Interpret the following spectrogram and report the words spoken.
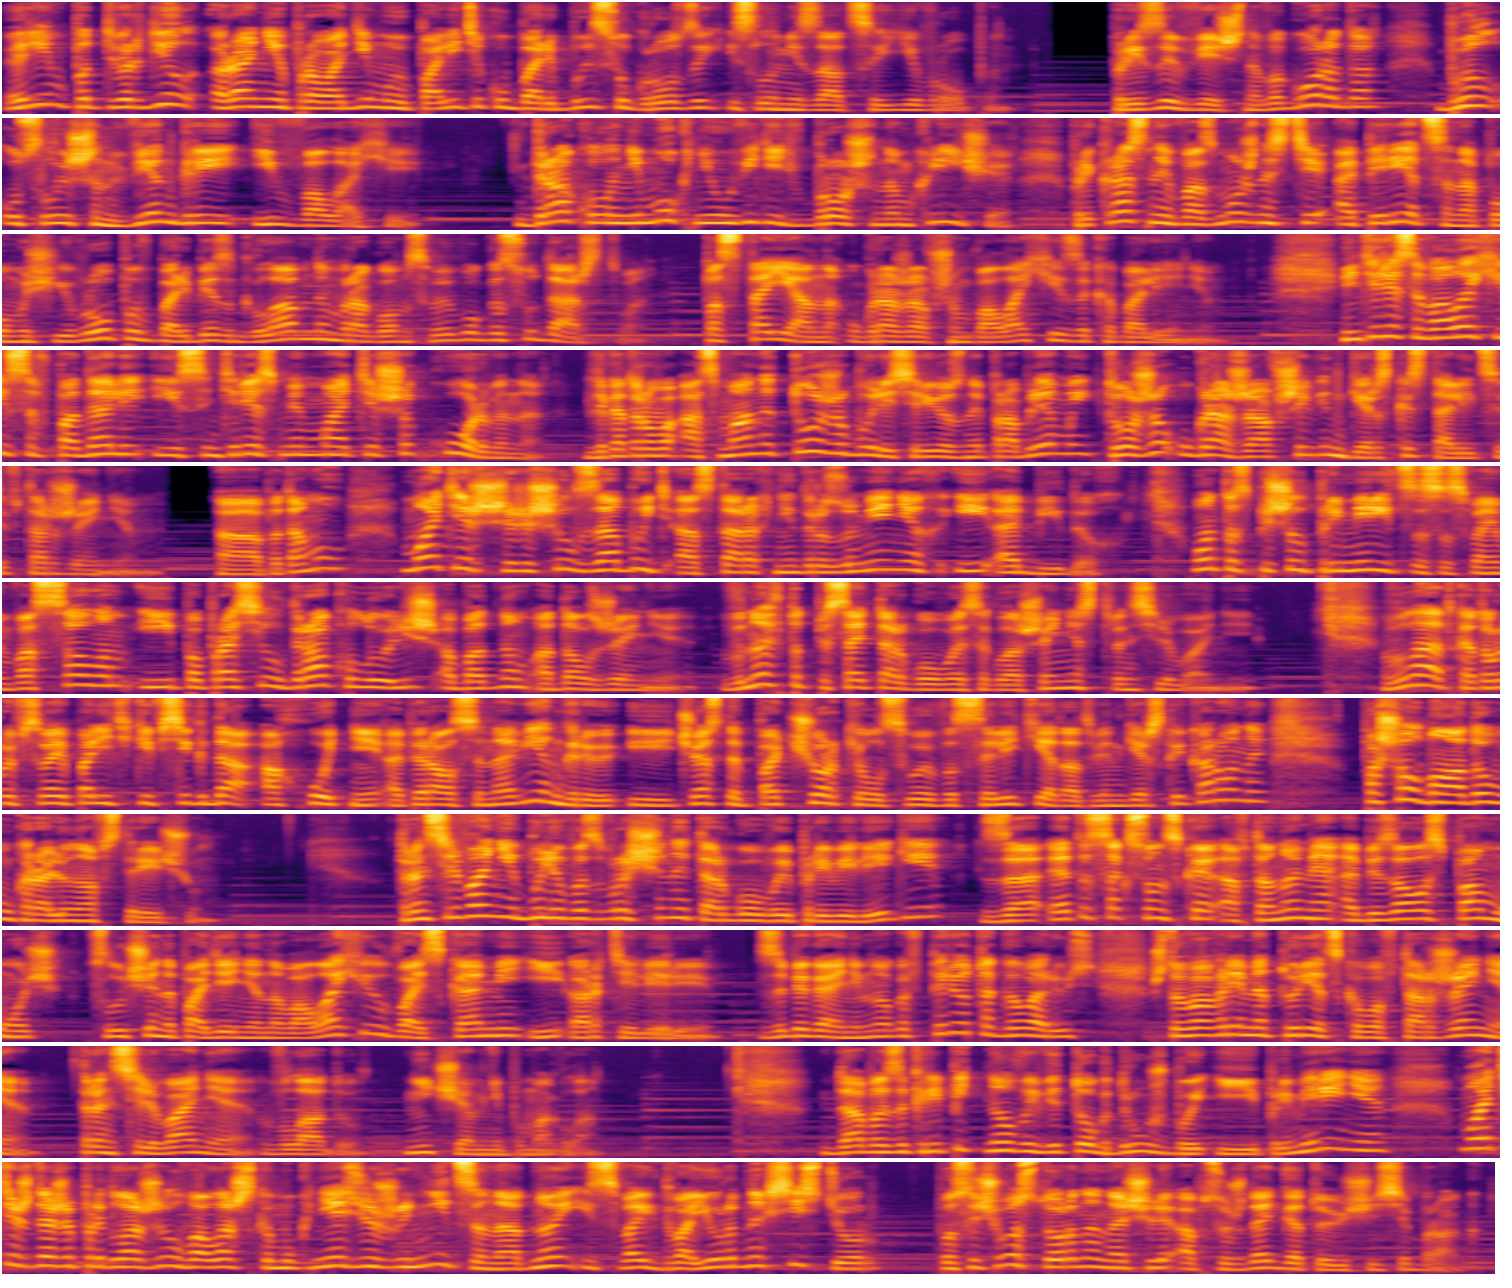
Рим подтвердил ранее проводимую политику борьбы с угрозой исламизации Европы. Призыв Вечного Города был услышан в Венгрии и в Валахии. Дракула не мог не увидеть в брошенном кличе прекрасной возможности опереться на помощь Европы в борьбе с главным врагом своего государства, постоянно угрожавшим Валахии закабалением. Интересы Валахии совпадали и с интересами Матиша Корвина, для которого османы тоже были серьезной проблемой, тоже угрожавшей венгерской столице вторжением. А потому Матиш решил забыть о старых недоразумениях и обидах. Он поспешил примириться со своим вассалом и попросил Дракулу лишь об одном одолжении – вновь подписать торговое соглашение с Трансильванией. Влад, который в своей политике всегда охотнее опирался на Венгрию и часто подчеркивал свой вассалитет от венгерской короны, пошел молодому королю навстречу. Трансильвании были возвращены торговые привилегии, за это саксонская автономия обязалась помочь в случае нападения на Валахию войсками и артиллерией. Забегая немного вперед, оговорюсь, что во время турецкого вторжения Трансильвания Владу ничем не помогла. Дабы закрепить новый виток дружбы и примирения, Матиш даже предложил валашскому князю жениться на одной из своих двоюродных сестер, после чего стороны начали обсуждать готовящийся брак.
